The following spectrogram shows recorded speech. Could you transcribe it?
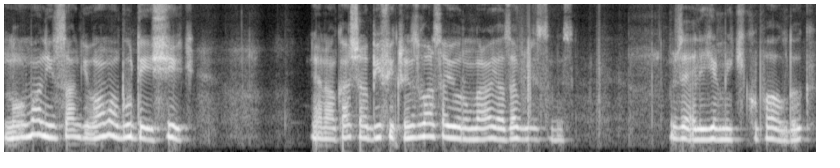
Normal insan gibi ama bu değişik. Yani arkadaşlar bir fikriniz varsa yorumlara yazabilirsiniz. Güzel 22 kupa aldık.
